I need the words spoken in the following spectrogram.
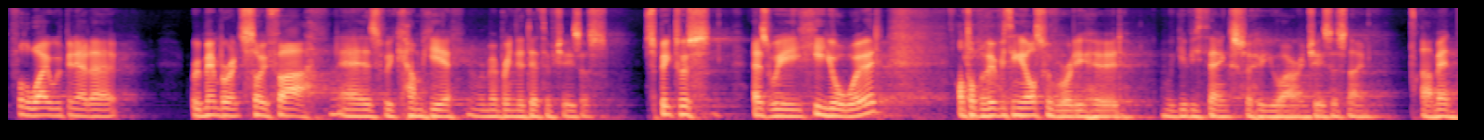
for the way we've been able to remember it so far as we come here remembering the death of Jesus. Speak to us as we hear your word on top of everything else we've already heard. We give you thanks for who you are in Jesus' name. Amen.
